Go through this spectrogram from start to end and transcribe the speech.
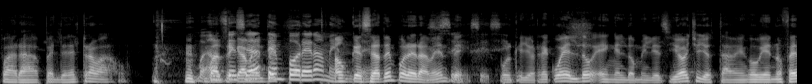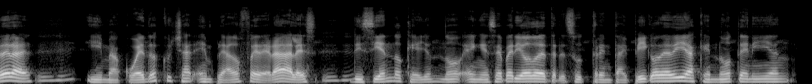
para perder el trabajo. Bueno, aunque sea Básicamente, temporariamente. Aunque sea temporalmente. Sí, sí, sí. Porque yo recuerdo en el 2018 yo estaba en el gobierno federal y me acuerdo escuchar empleados federales diciendo que ellos no, en ese periodo de sus treinta y pico de días, que no tenían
